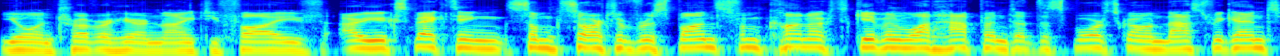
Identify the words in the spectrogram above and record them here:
Johan Trevor here, in 95. Are you expecting some sort of response from Connacht given what happened at the sports ground last weekend?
